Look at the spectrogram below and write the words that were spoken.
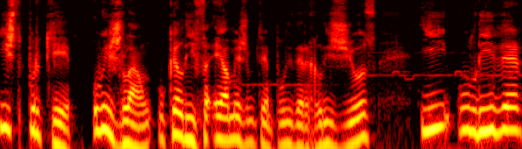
Isto porque o Islão, o califa, é ao mesmo tempo o líder religioso e o líder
